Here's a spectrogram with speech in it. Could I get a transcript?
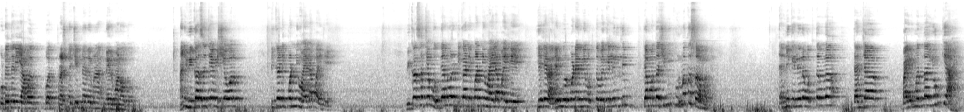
कुठेतरी याबाबत प्रश्नचिन्ह निर्माण निर्माण होतो. आणि विकासाच्या विषयावर टीका टिप्पणी व्हायला पाहिजे. विकासाच्या मुद्द्यांवर टीका टिप्पणी व्हायला पाहिजे. हे जे राजन गोरपडे यांनी वक्तव्य केलेले ते त्या मताशी मी पूर्णतः सहमत आहे. त्यांनी केलेलं वक्तव्य त्यांच्या बाईटमधलं योग्य आहे.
